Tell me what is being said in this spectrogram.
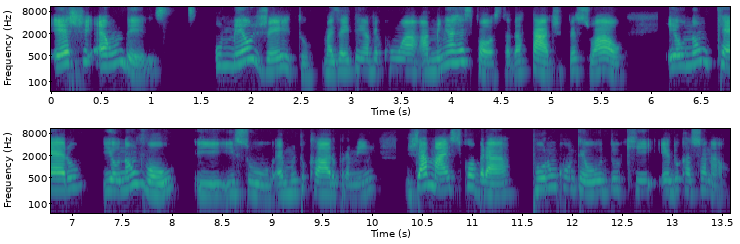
Este é um deles. O meu jeito, mas aí tem a ver com a, a minha resposta da Tati pessoal, eu não quero e eu não vou, e isso é muito claro para mim, jamais cobrar por um conteúdo que educacional,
